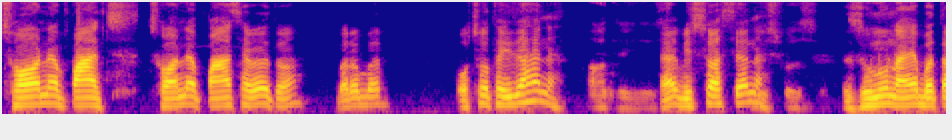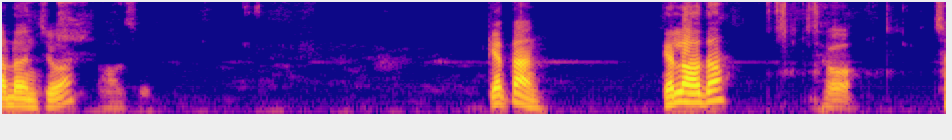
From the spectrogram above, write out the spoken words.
છ ને પાંચ. છ ને પાંચ આવ્યો તો બરાબર? ઓછો થઈ જાય ને? હા થઈ જશે. હે વિશ્વાસ છે ને? વિશ્વાસ જૂનું ના એ બતાડવાનું છે હો. હા સર. કેતાન કેટલો હતો? છ. છ.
